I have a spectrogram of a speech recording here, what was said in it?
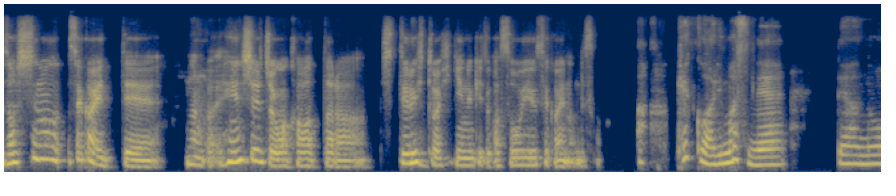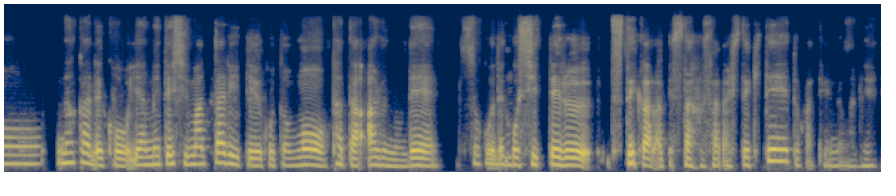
雑誌の世界ってなんか編集長が変わったら知ってる人は引き抜きとかそういう世界なんですか？あ結構ありますね。であの中でこう辞めてしまったりっていうことも多々あるのでそこでこう知ってるつてからスタッフ探してきてとかっていうのがね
